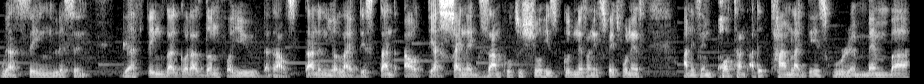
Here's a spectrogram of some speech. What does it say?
we are saying, listen, there are things that God has done for you that are outstanding in your life. They stand out. They are shining example to show His goodness and His faithfulness. And it's important at a time like this, we remember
